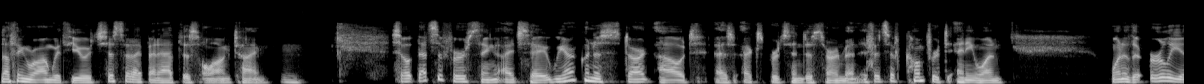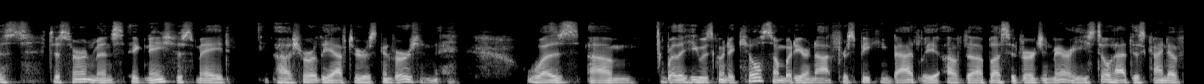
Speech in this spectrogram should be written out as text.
nothing wrong with you. It's just that I've been at this a long time." Mm. So that's the first thing I'd say. We aren't going to start out as experts in discernment. If it's of comfort to anyone, one of the earliest discernments Ignatius made uh, shortly after his conversion was um, whether he was going to kill somebody or not for speaking badly of the Blessed Virgin Mary. He still had this kind of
